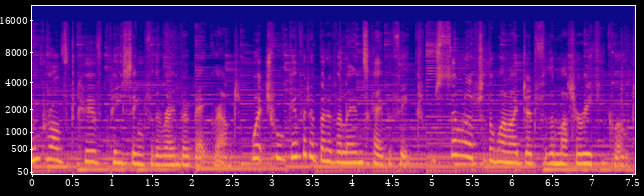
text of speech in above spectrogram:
Improved curved piecing for the rainbow background, which will give it a bit of a landscape effect, similar to the one I did for the Matariki quilt.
